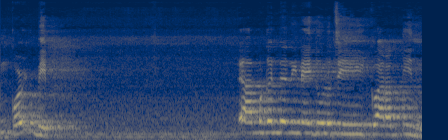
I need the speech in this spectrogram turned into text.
yung corned beef. Kaya maganda din na idulot si quarantine.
